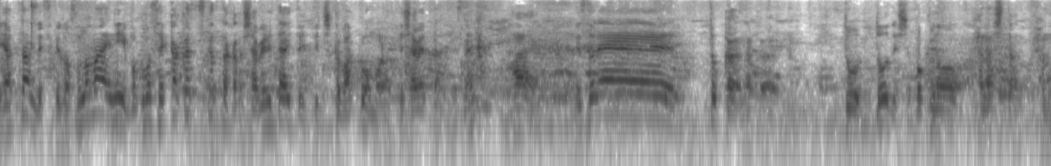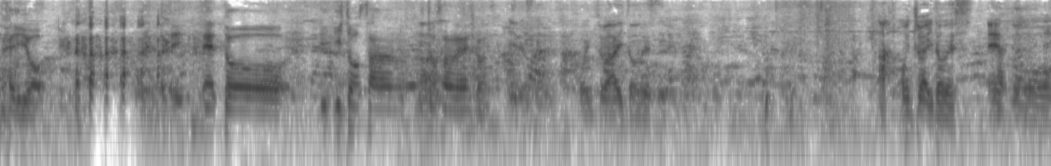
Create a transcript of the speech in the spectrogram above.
やったんですけどその前に僕もせっかく作ったから喋りたいと言ってちょっと枠をもらって喋ったんですね。はい。でそれとかなんかどうどうでした？僕の話した内容 えっとい伊藤さん伊藤さんお願いしますいいですか。こんにちは、伊藤です。あ、こんにちは、伊藤です。えっ、と、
